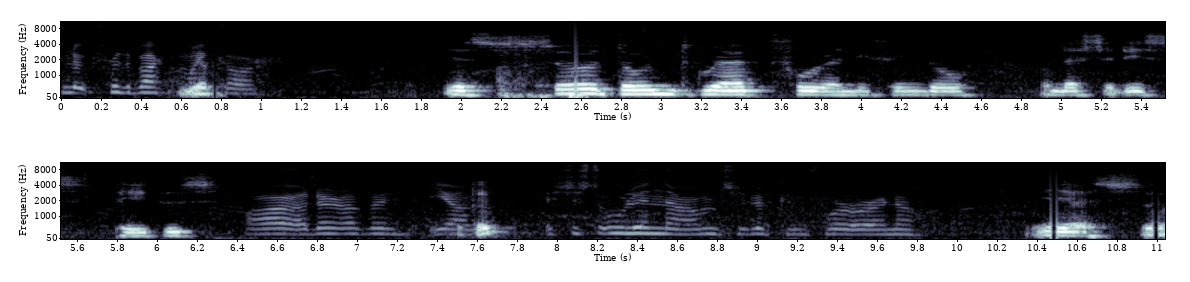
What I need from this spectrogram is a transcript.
Look for the back of Yep. my car. Yes, sir. Don't grab for anything though, unless it is papers. Alright, I don't have any. Yeah, Okay. it's just all in there. I'm just looking for it right now. Yes, sir.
